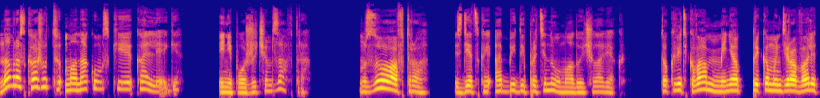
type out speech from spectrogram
нам расскажут монакумские коллеги. И не позже, чем завтра. Завтра, с детской обидой протянул молодой человек. Так ведь к вам меня прикомандировали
